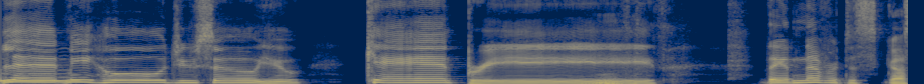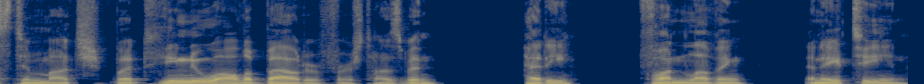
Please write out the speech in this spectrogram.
Let me hold you so you can't breathe. They had never discussed him much, but he knew all about her first husband. Heady, fun loving, and 18.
